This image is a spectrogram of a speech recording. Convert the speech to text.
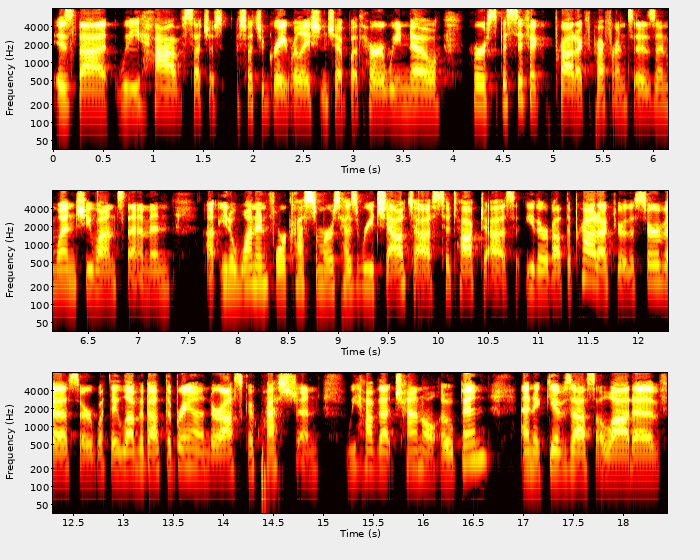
is that we have such a such a great relationship with her. We know her specific product preferences and when she wants them and uh, you know one in four customers has reached out to us to talk to us either about the product or the service or what they love about the brand or ask a question. We have that channel open and it gives us a lot of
